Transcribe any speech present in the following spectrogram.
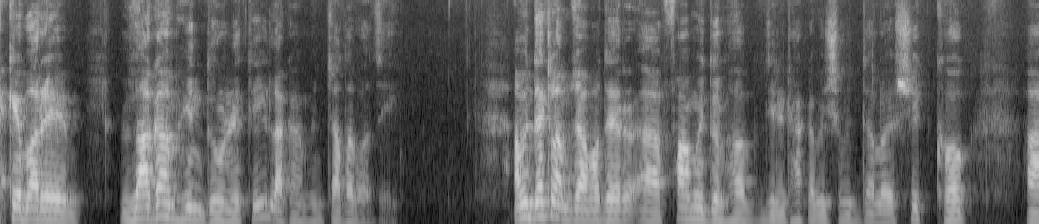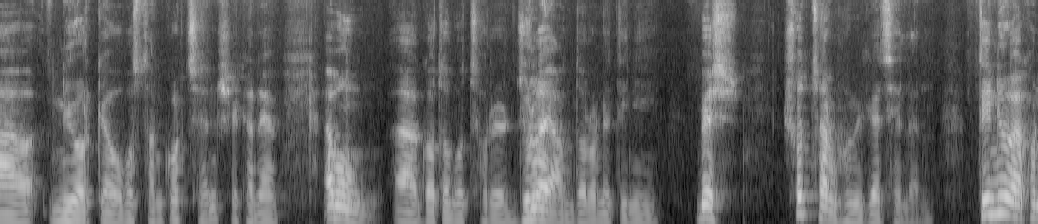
একেবারে লাগামহীন দুর্নীতি, লাগামহীন চাঁদাবাজি। আমি দেখলাম যে আমাদের ফাহমিদুল হক, যিনি ঢাকা বিশ্ববিদ্যালয়ের শিক্ষক নিউ ইয়র্কে অবস্থান করছেন সেখানে এবং গত বছরের জুলাই আন্দোলনে তিনি বেশ সোচ্চার ভূমিকায় ছিলেন। তিনিও এখন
